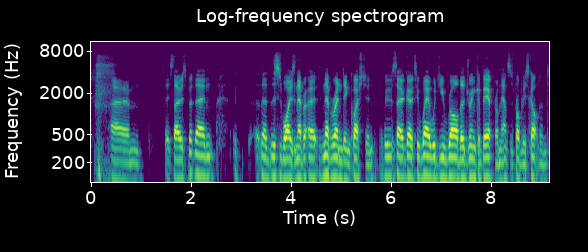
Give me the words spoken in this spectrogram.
um, it's those. But then if, uh, this is why it's never a never ending question. If we say I go to where would you rather drink a beer from, the answer is probably Scotland,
